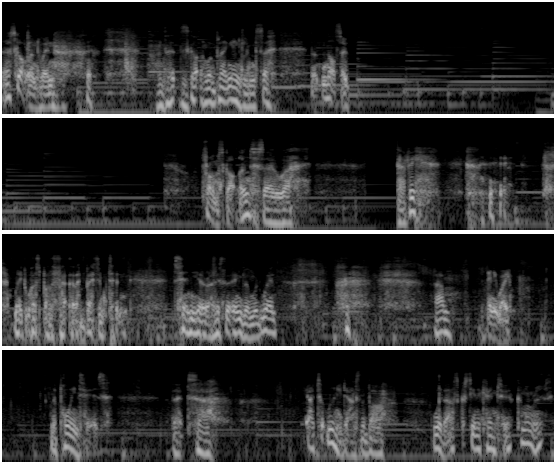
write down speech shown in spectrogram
uh, Scotland win. Scotland were playing England, so not so. From Scotland, so uh, happy. Made worse by the fact that I bet him 10, 10 euros that England would win. um, anyway, the point is that uh, I took Rooney down to the bar with us. Christina came too. Come on, Ruth.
